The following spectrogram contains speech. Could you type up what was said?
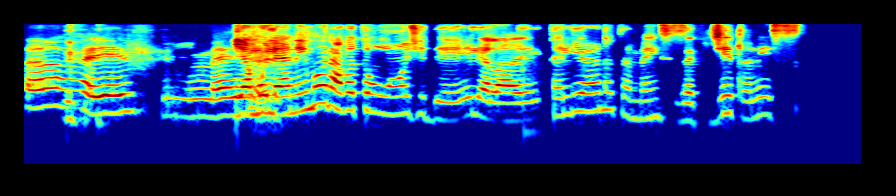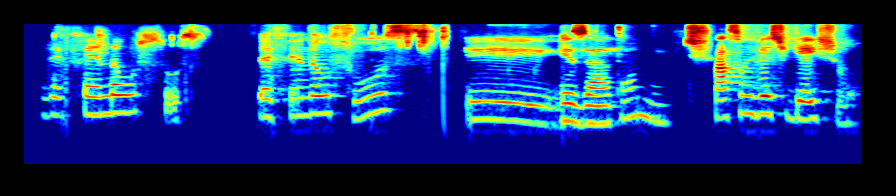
Ah, enfim, né? E a mulher nem morava tão longe dele, ela é italiana também, vocês acreditam nisso? Defendam o SUS. Defenda o SUS e Exatamente. faça um investigation,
